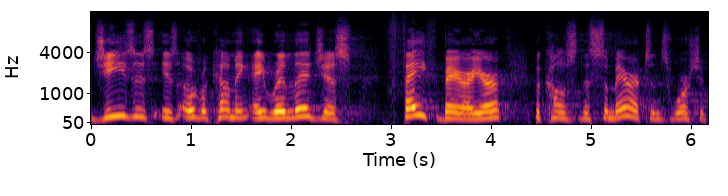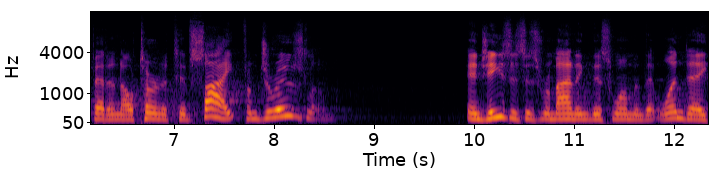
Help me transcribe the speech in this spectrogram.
Jesus is overcoming a religious faith barrier because the Samaritans worship at an alternative site from Jerusalem. And Jesus is reminding this woman that one day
